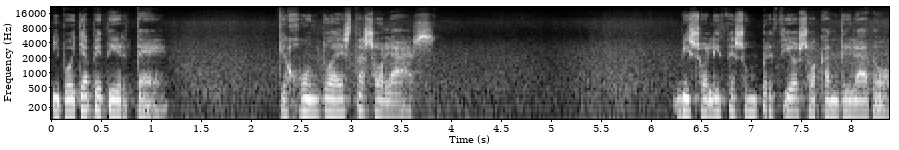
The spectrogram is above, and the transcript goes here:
Y voy a pedirte que junto a estas olas visualices un precioso acantilado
